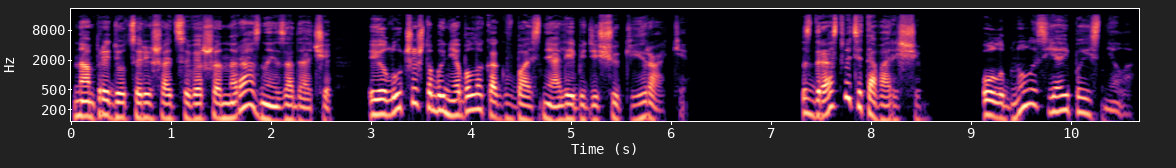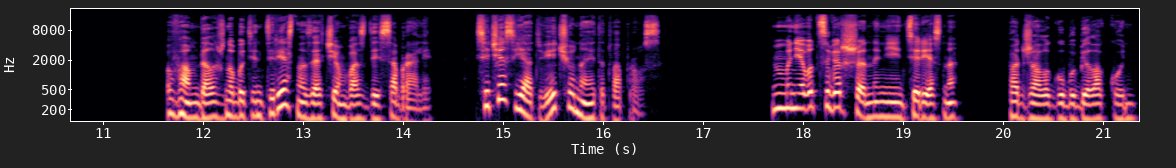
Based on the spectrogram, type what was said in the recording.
Нам придется решать совершенно разные задачи, и лучше, чтобы не было, как в басне о лебеде, щуке и раке. «Здравствуйте, товарищи!» — улыбнулась я и пояснила. «Вам должно быть интересно, зачем вас здесь собрали. Сейчас я отвечу на этот вопрос. «Мне вот совершенно неинтересно», — поджала губы Белоконь.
